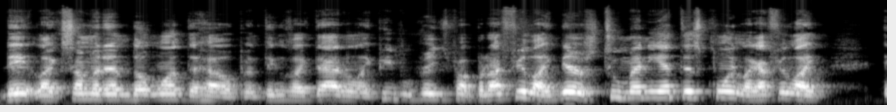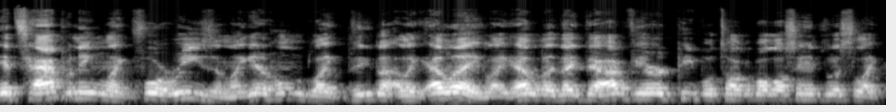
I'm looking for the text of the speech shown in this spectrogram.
they like some of them don't want the help and things like that. And like people create stuff. But I feel like there's too many at this point. Like I feel like it's happening like for a reason. Like they're home. Like like L.A. Like L.A. Like that. I've heard people talk about Los Angeles. Like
